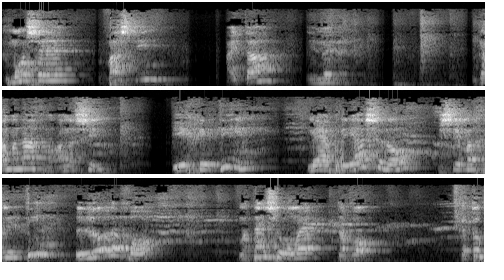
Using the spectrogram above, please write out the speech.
כמו שוושתי הייתה למלך. גם אנחנו, אנשים, יחידים מהבריאה שלו שמחליטים לא לבוא מתי שהוא אומר תבוא. כתוב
